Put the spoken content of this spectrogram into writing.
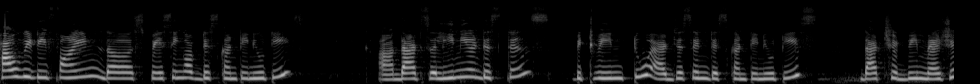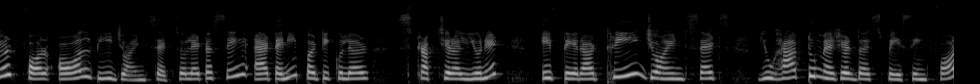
How we define the spacing of discontinuities? Uh, that is a linear distance between two adjacent discontinuities that should be measured for all the joint sets. So, let us say at any particular structural unit if there are 3 joint sets, you have to measure the spacing for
